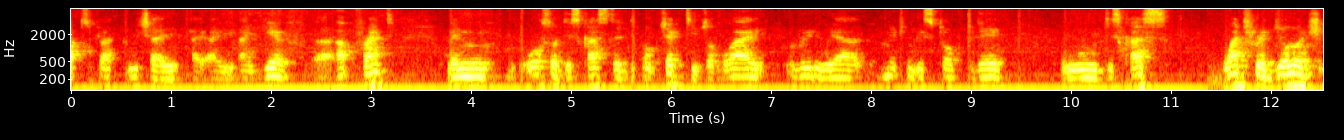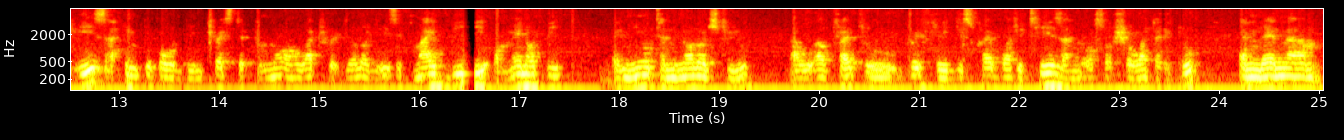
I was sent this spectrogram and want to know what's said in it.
abstract, which I, I, I gave uh, up front. Then we also discussed the objectives of why really we are making this talk today. We will discuss what radiology is. I think people would be interested to know what radiology is. It might be or may not be a new terminology to you. I'll, I'll try to briefly describe what it is and also show what I do. And then um,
